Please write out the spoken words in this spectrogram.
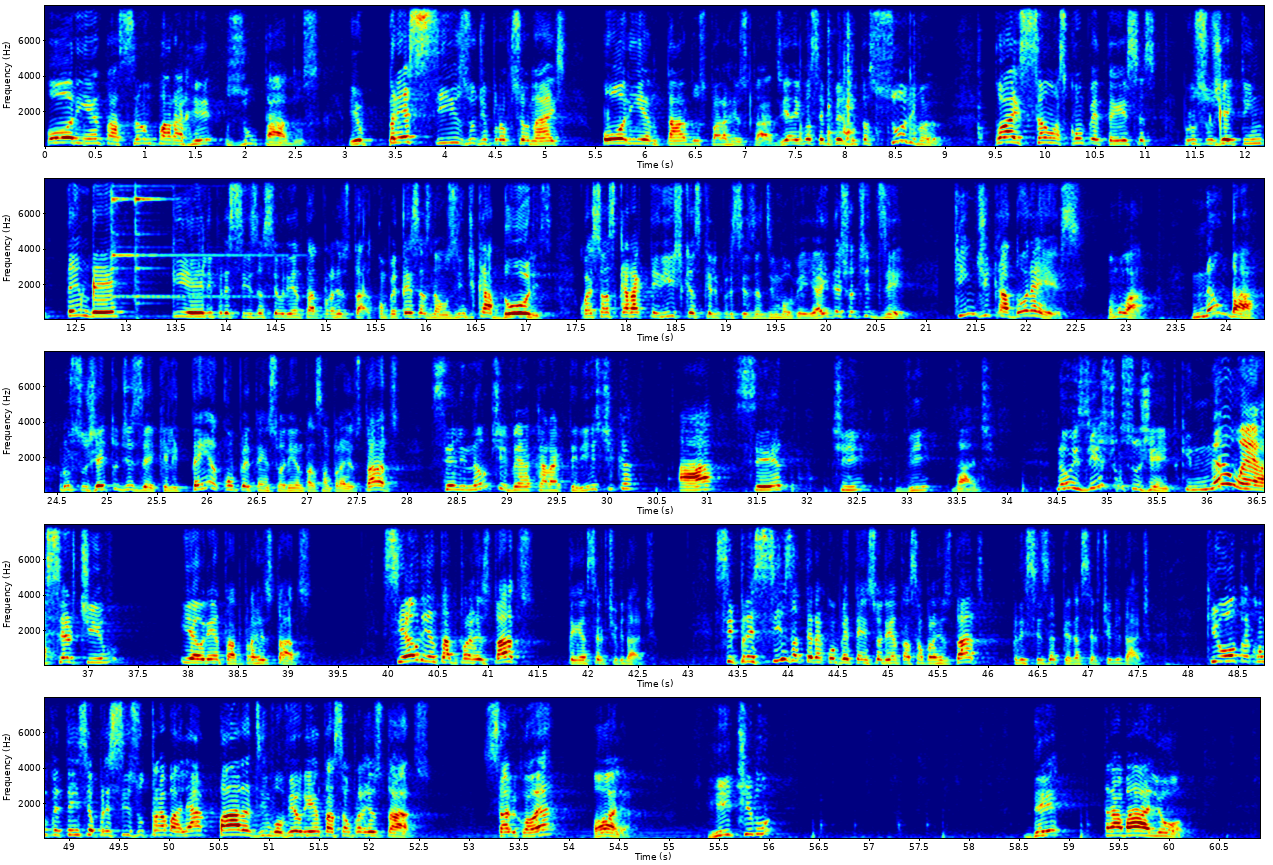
Orientação para resultados. Eu preciso de profissionais orientados para resultados. E aí você me pergunta, Sullivan, quais são as competências para o sujeito entender que ele precisa ser orientado para resultados? Competências não, os indicadores. Quais são as características que ele precisa desenvolver? E aí deixa eu te dizer, que indicador é esse? Vamos lá. Não dá para o sujeito dizer que ele tem a competência orientação para resultados se ele não tiver a característica assertividade. Não existe um sujeito que não é assertivo e é orientado para resultados. Se é orientado para resultados, tem assertividade. Se precisa ter a competência orientação para resultados, precisa ter assertividade. Que outra competência eu preciso trabalhar para desenvolver orientação para resultados? Sabe qual é? Olha, ritmo de trabalho.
